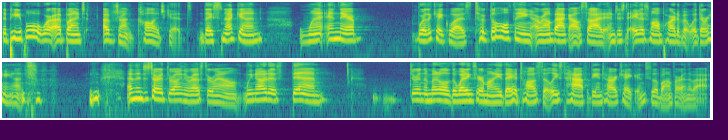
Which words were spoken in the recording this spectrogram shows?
The people were a bunch of drunk college kids. They snuck in, went in there where the cake was, took the whole thing around back outside, and just ate a small part of it with their hands. and then just started throwing the rest around. We noticed then, during the middle of the wedding ceremony, they had tossed at least half of the entire cake into the bonfire in the back.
